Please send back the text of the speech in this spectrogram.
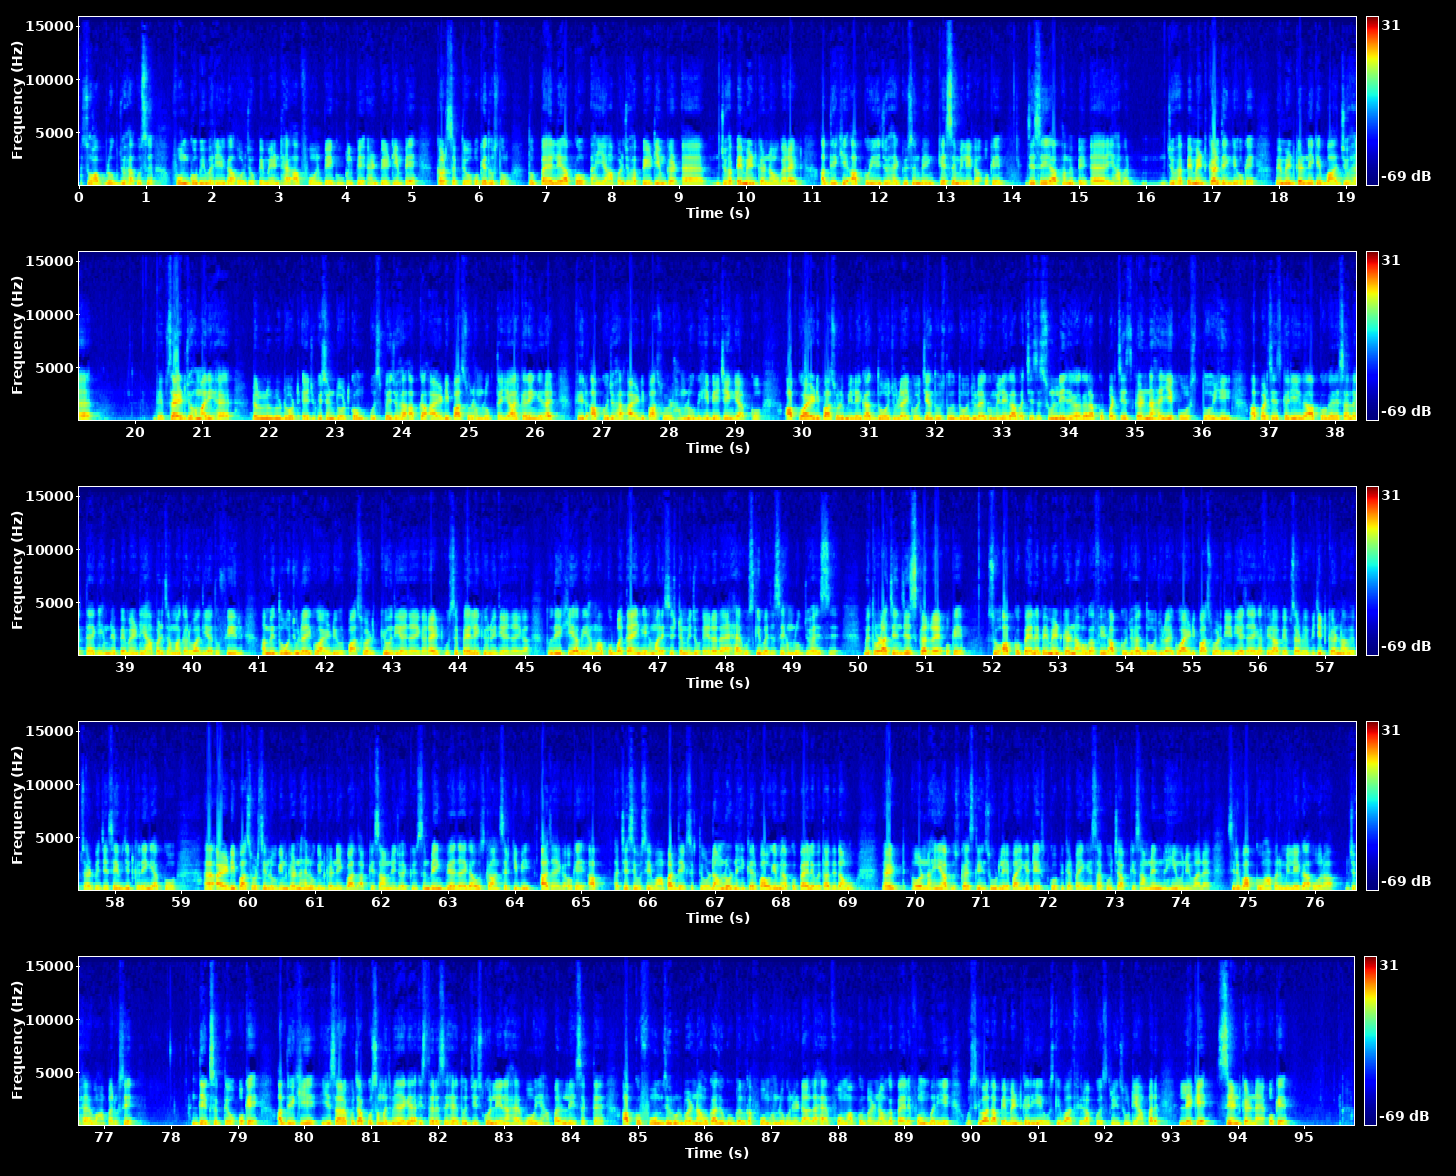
सो so, आप लोग जो है उस फॉर्म को भी भरिएगा और जो पेमेंट है आप फ़ोन पे गूगल पे एंड पेटीएम पे कर सकते हो ओके दोस्तों? तो पहले आपको यहाँ पर जो है पेटीएम कर जो है पेमेंट करना होगा राइट अब देखिए आपको ये जो है क्वेश्चन बैंक कैसे मिलेगा ओके जैसे ही आप हमें यहाँ पर जो है पेमेंट कर देंगे ओके पेमेंट करने के बाद जो है वेबसाइट जो हमारी है www.education.com उस पर जो है आपका आईडी पासवर्ड हम लोग तैयार करेंगे राइट फिर आपको जो है आईडी पासवर्ड हम लोग ही भेजेंगे आपको। आपको आईडी पासवर्ड मिलेगा दो जुलाई को। जी हाँ दोस्तों, दो जुलाई को मिलेगा, आप अच्छे से सुन लीजिएगा। अगर आपको परचेज़ करना है ये कोर्स तो ही आप परचेज़ करिएगा। आपको अगर ऐसा लगता है कि हमने पेमेंट यहाँ पर जमा करवा दिया तो फिर हमें दो जुलाई को आईडी और पासवर्ड क्यों दिया जाएगा राइट उससे पहले क्यों नहीं दिया जाएगा? तो देखिए, अभी हम आपको बताएँगे, हमारे सिस्टम में जो एरर आया है, उसकी वजह से हम लोग जो है इसमें थोड़ा चेंजेस कर रहे हैं ओके सो so, आपको पहले पेमेंट करना होगा फिर आपको जो है दो जुलाई को आईडी पासवर्ड दे दिया जाएगा फिर आप वेबसाइट पे विज़िट करना वेबसाइट पे जैसे विज़िट करेंगे आपको आईडी पासवर्ड से लॉगिन करना है लॉगिन करने के बाद आपके सामने जो है क्वेश्चन बैंक भी आ जाएगा उसका आंसर की भी आ जाएगा ओके आप अच्छे से उसे वहाँ पर देख सकते हो। और डाउनलोड नहीं कर पाओगे मैं आपको पहले बता देता हूँ राइट और ना ही आप उसका स्क्रीन ले पाएँगे टेक्स्ट कॉपी कर पाएँगे ऐसा कुछ आपके सामने नहीं होने वाला है। सिर्फ़ आपको वहाँ पर मिलेगा और आप जो है वहाँ पर उसे देख सकते हो ओके अब देखिए, ये सारा कुछ आपको समझ में आ गया, इस तरह से है तो जिसको लेना है वो यहाँ पर ले सकता है। आपको फॉर्म ज़रूर भरना होगा, जो गूगल का फॉर्म हम लोगों ने डाला है फॉर्म आपको भरना होगा, पहले फॉर्म भरिए, उसके बाद आप पेमेंट करिए, उसके बाद फिर आपको स्क्रीन शूट यहाँ पर लेके सेंड करना है ओके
